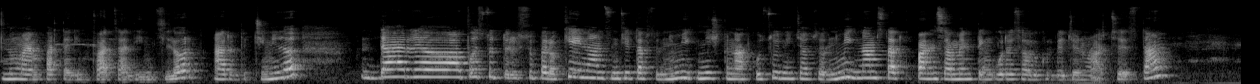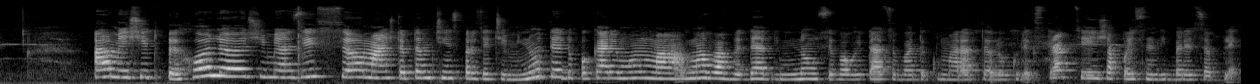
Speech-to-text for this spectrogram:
nu mai am partea din fața dinților, a rădăcinilor. Dar uh, a fost totul super ok, nu am simțit absolut nimic, nici când a cusut, nici absolut nimic. N-am stat cu pansamente în gură sau lucruri de genul acesta. Am ieșit pe hol uh, și mi-a zis să mai așteptăm 15 minute, după care mama mă va vedea din nou, se va uita să vadă cum arată locul extracției și apoi sunt libere să plec.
